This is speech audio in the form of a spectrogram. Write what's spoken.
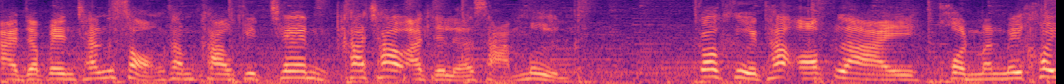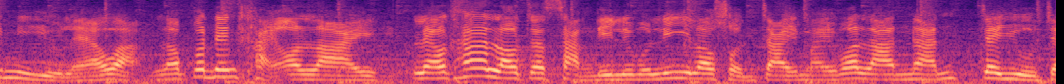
อาจจะเป็นชั้น 2ทำคาวคิทเช่น ค่าเช่าอาจจะเหลือ 30,000ก็คือถ้าออฟไลน์คนมันไม่ค่อยมีอยู่แล้วอะ่ะ เราก็เน้นขายออนไลน์ แล้วถ้าเราจะสั่ง Delivery เราสนใจไหมว่าร้านนั้น จะอยู่ใจ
